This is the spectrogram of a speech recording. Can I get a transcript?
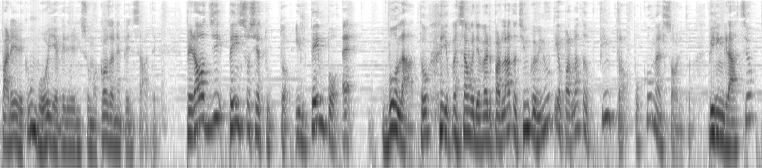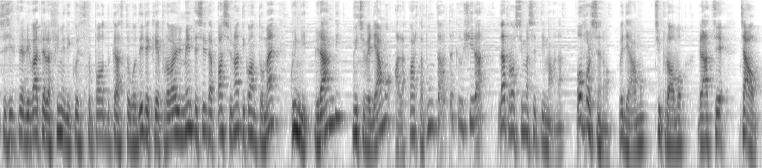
parere con voi e vedere insomma cosa ne pensate. Per oggi penso sia tutto, il tempo è volato. Io pensavo di aver parlato 5 minuti, ho parlato fin troppo, come al solito. Vi ringrazio. Se siete arrivati alla fine di questo podcast, vuol dire che probabilmente siete appassionati quanto me. Quindi, grandi, noi ci vediamo alla quarta puntata che uscirà la prossima settimana. O forse no, vediamo, ci provo. Grazie, ciao.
